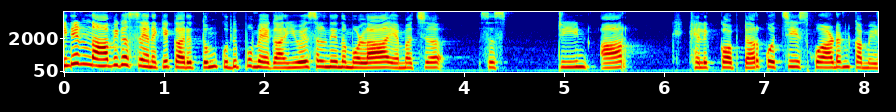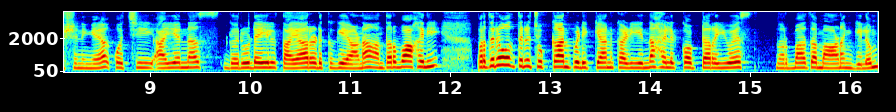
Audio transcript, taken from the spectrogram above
ഇന്ത്യൻ നാവികസേനയ്ക്ക് കരുത്തും കുതിപ്പുമേകാൻ യു എസിൽ നിന്നുമുള്ള M H sixteen R helicopter Kochi squadron commissioning Kochi I N S ഗരുഡയിൽ തയ്യാറെടുക്കുകയാണ്. അന്തർവാഹിനി പ്രതിരോധത്തിന് ചുക്കാൻ പിടിക്കാൻ കഴിയുന്ന ഹെലികോപ്റ്റർ യു എസ് നിർമ്മാതമാണെങ്കിലും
